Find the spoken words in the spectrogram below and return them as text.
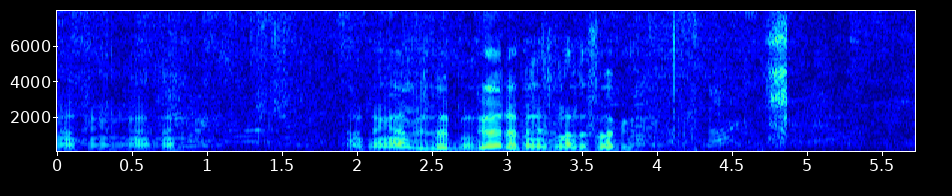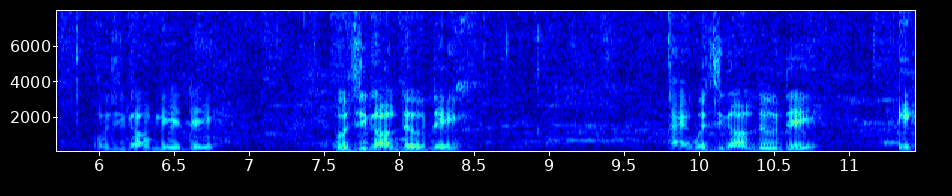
Okay, okay. I think I'm just looking good up in this motherfucker. What you gonna get, D? What you gonna do, D? Hey, what you gonna do, D? Hey,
